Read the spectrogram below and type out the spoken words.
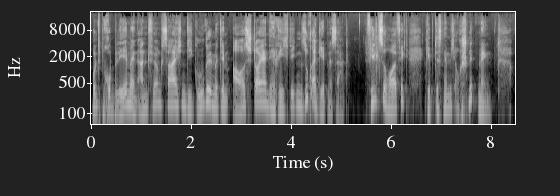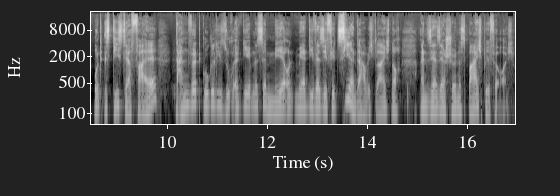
und Probleme in Anführungszeichen, die Google mit dem Aussteuern der richtigen Suchergebnisse hat. Viel zu häufig gibt es nämlich auch Schnittmengen. Und ist dies der Fall, dann wird Google die Suchergebnisse mehr und mehr diversifizieren. Da habe ich gleich noch ein sehr, sehr schönes Beispiel für euch.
